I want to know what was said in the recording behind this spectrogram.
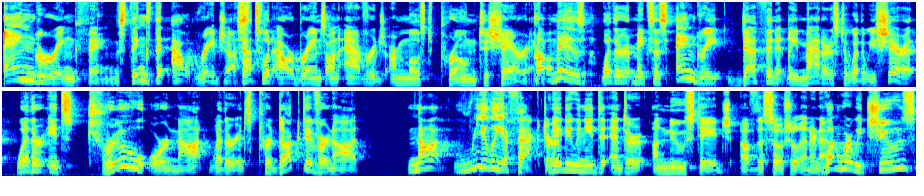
angering things, things that outrage us. That's what our brains on average are most prone to sharing. Problem is, whether it makes us angry definitely matters to whether we share it. Whether it's true or not, whether it's productive or not, not really a factor. Maybe we need to enter a new stage of the social internet. One where we choose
